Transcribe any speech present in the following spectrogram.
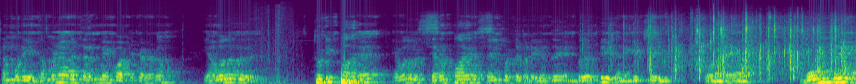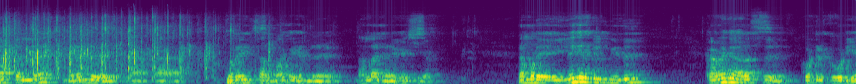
நம்முடைய தமிழ்நாடு திறன் மேம்பாட்டுக் கழகம் எவ்வளவு துடிப்பாக எவ்வளவு சிறப்பாக செயல்பட்டு வருகிறது என்பதற்கு இந்த நிகழ்ச்சி ஒரு அடையாளம். மூன்றே நாட்களில் இரண்டு துறையின் சார்பாக இருந்த நல்ல நிகழ்ச்சிகள். நம்முடைய இளைஞர்கள் மீது கழக அரசு கொண்டிருக்கக்கூடிய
